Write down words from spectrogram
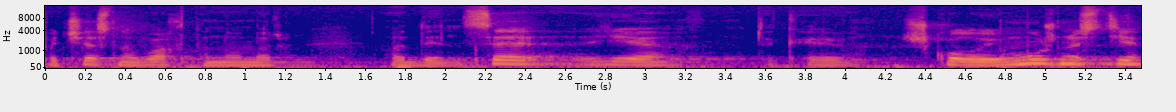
почесну вахту номер один. Це є таке школою мужності,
